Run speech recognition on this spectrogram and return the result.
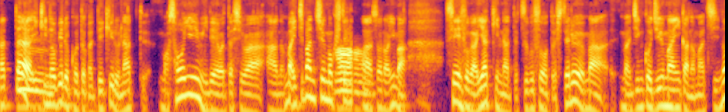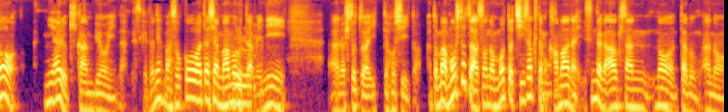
だったら生き延びることができるなって、うん、まあ、そういう意味で私はあの、まあ、一番注目してるのはその今政府が躍起になって潰そうとしてる、まあまあ、人口10万以下の町のにある基幹病院なんですけどね、まあ、そこを私は守るために、うん、あの一つは行ってほしいと。あと、まあ、もう一つは、そのもっと小さくても構わないですだから青木さんの多分、あの、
